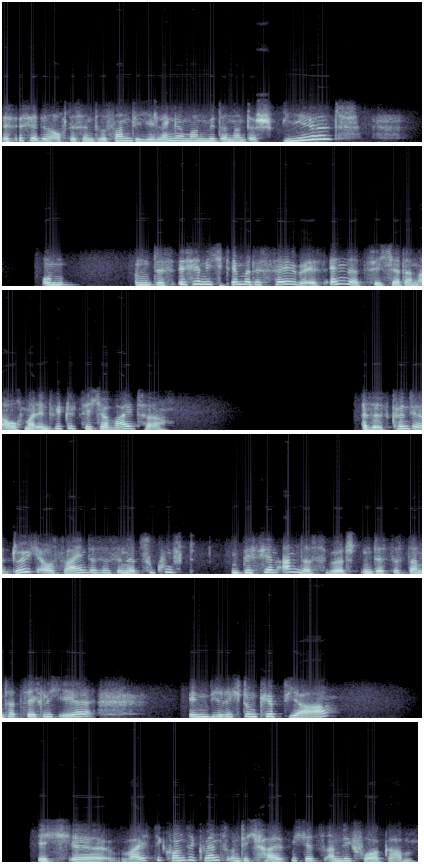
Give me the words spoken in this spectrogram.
das ist ja auch das Interessante, je länger man miteinander spielt und, und das ist ja nicht immer dasselbe, es ändert sich ja dann auch, man entwickelt sich ja weiter. Also es könnte ja durchaus sein, dass es in der Zukunft ein bisschen anders wird und dass es dann tatsächlich eher in die Richtung kippt, ja, ich äh, weiß die Konsequenz und ich halte mich jetzt an die Vorgaben.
